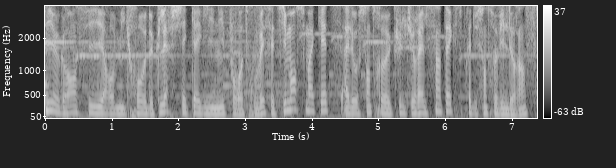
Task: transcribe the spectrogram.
Steve Grandcir au micro de Claire Checaglini pour retrouver cette immense maquette. Allez au centre culturel Syntex près du centre-ville de Reims.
